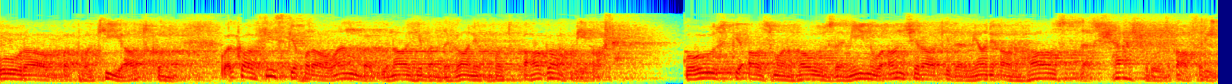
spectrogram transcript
او را به پاکی یاد کن و کافی است که خداوند به گناه بندگان خود آگاه می باشد. اوست که آسمان ها و زمین و آنچه را که در میان آنهاست در شش روز آفرید.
